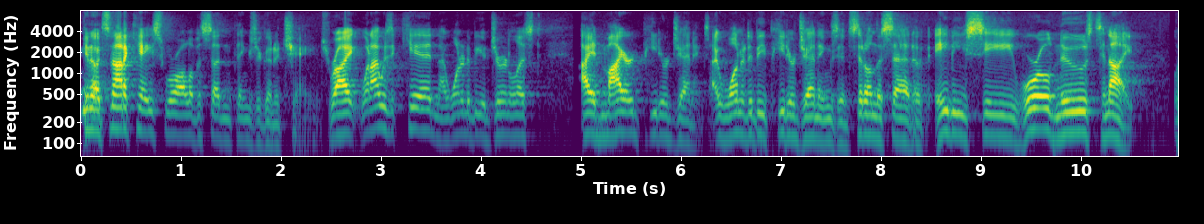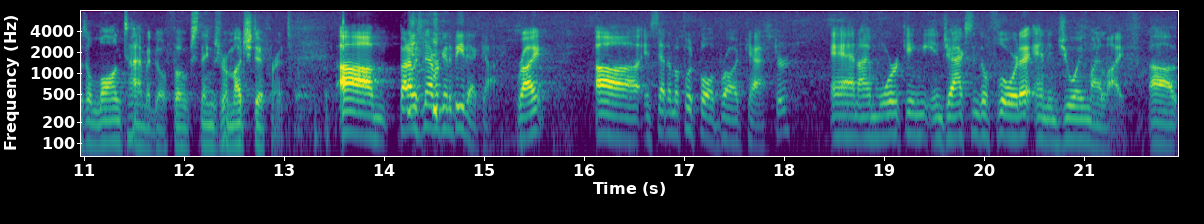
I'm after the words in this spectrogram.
You know, it's not a case where all of a sudden things are going to change, right? When I was a kid and I wanted to be a journalist, I admired Peter Jennings. I wanted to be Peter Jennings and sit on the set of ABC World News Tonight. It was a long time ago, folks. Things were much different. Um, but I was never going to be that guy, right? Uh, instead, I'm a football broadcaster, and I'm working in Jacksonville, Florida, and enjoying my life. Uh,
